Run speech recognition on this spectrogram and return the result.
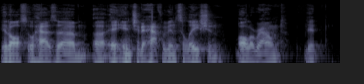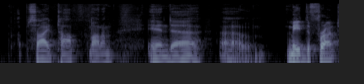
it also has um, an inch and a half of insulation all around it, side, top, bottom, and uh, uh, made the front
